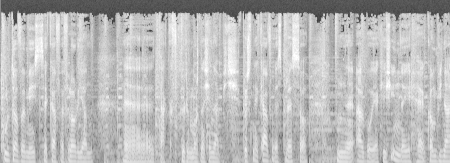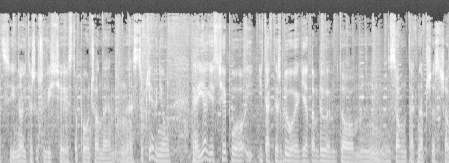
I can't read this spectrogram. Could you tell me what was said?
kultowe miejsce Cafe Florian, e, tak, w którym można się napić pysznej kawy, espresso mm, albo jakiejś innej e, kombinacji. No i też oczywiście jest to połączone mm, z cukiernią. E, jak jest ciepło i, i, tak też było, jak ja tam byłem, to mm, są tak na przestrzał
